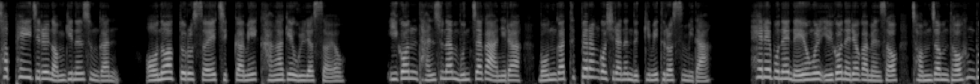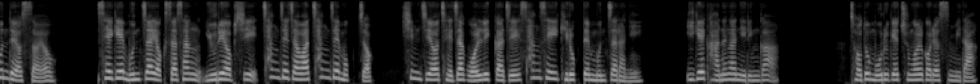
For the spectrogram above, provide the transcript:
첫 페이지를 넘기는 순간 언어학도로서의 직감이 강하게 울렸어요. 이건 단순한 문자가 아니라 뭔가 특별한 것이라는 느낌이 들었습니다. 해례본의 내용을 읽어내려가면서 점점 더 흥분되었어요. 세계 문자 역사상 유례 없이 창제자와 창제 목적, 심지어 제작 원리까지 상세히 기록된 문자라니. 이게 가능한 일인가? 저도 모르게 중얼거렸습니다.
